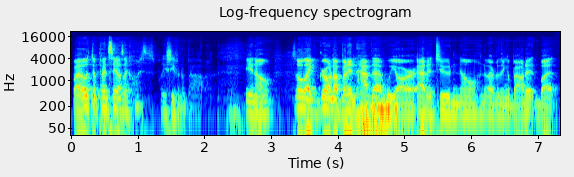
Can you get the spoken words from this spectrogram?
But I looked at Penn State. I was like, what is this place even about? You know. So like growing up, I didn't have that we are attitude, know know everything about it. But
